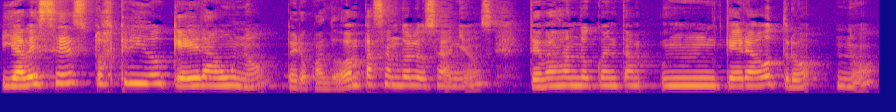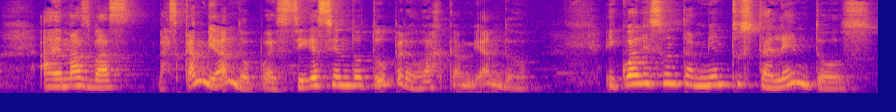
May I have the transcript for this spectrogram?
Y a veces tú has creído que era uno, pero cuando van pasando los años te vas dando cuenta mm, que era otro, ¿no? Además vas, vas cambiando, pues sigues siendo tú, pero vas cambiando. ¿Y cuáles son también tus talentos?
